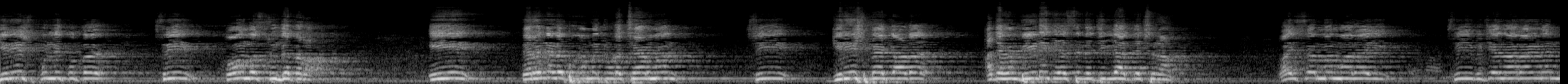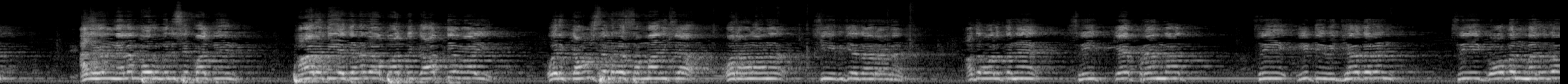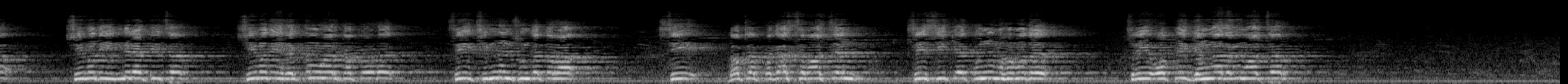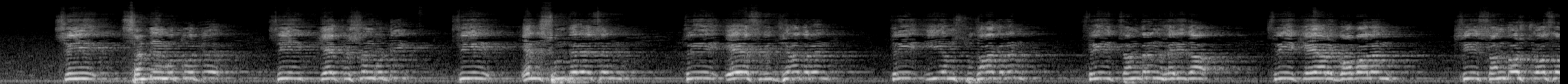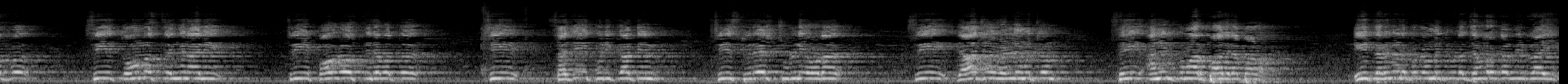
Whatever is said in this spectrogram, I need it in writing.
Girish Pullikuth Shri Thomas Chungathara ഈ തെരഞ്ഞെടുപ്പ് കമ്മിറ്റിയുടെ ചെയർമാൻ ശ്രീ ഗിരീഷ് മേക്കാട് അദ്ദേഹം ബി ഡി ജെ എസിന്റെ ജില്ലാ അധ്യക്ഷനാണ്. വൈസ് ചെയർമാൻമാരായി ശ്രീ വിജയനാരായണൻ അദ്ദേഹം നിലമ്പൂർ മുനിസിപ്പാലിറ്റിയിൽ ഭാരതീയ ജനതാ പാർട്ടിക്ക് ആദ്യമായി ഒരു കൗൺസിലറെ സമ്മാനിച്ച ഒരാളാണ് ശ്രീ വിജയനാരായണൻ. അതുപോലെ തന്നെ Shri K Premnath Shri E T Vidyadharan Shri Gopan Maruta Shrimati Indira teacher Shrimati Ratnakumar Kathod Shri Chinnan Chungathara Shri doctor Prakash Sebastian Shri C K Kunju Muhammad Shri O P Gangadharan master Shri Sunny Muthoot Shri K Krishnankutty Shri N Sundaresan Shri A S Vidyadharan Shri E M Sudhakaran Shri Chandran Haritha Shri K R Gopalan Shri Santhosh Joseph Shri Thomas Thenganali Shri Paulose Thiravath Shri Saji Kurikkattil Shri Suresh Chulliyode Shri Raju Vellimuttam Shri Anilkumar Pathirappad. ഈ തെരഞ്ഞെടുപ്പ് കമ്മിറ്റിയുടെ general കൺവീനറായി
